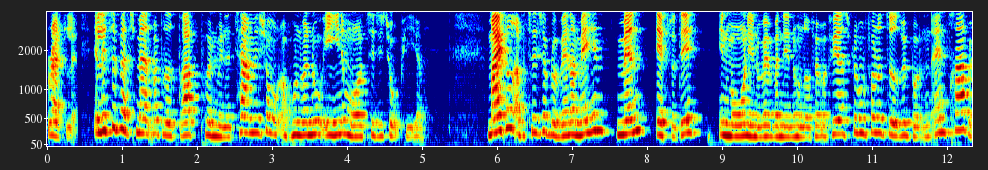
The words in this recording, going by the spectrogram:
Radley. Elizabeths mand var blevet dræbt på en militærmission, og hun var nu ene mor til de to piger. Michael og Patricia blev venner med hende, men efter det, en morgen i november 1985, blev hun fundet død ved bunden af en trappe.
